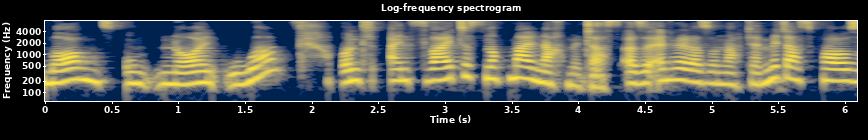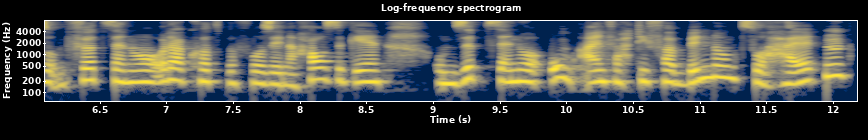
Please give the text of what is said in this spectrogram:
morgens um 9 Uhr und ein zweites nochmal nachmittags. Also entweder so nach der Mittagspause um 14 Uhr oder kurz bevor sie nach Hause gehen um 17 Uhr, um einfach die Verbindung zu halten,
